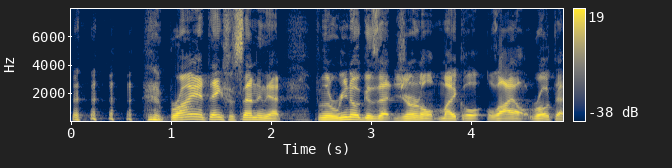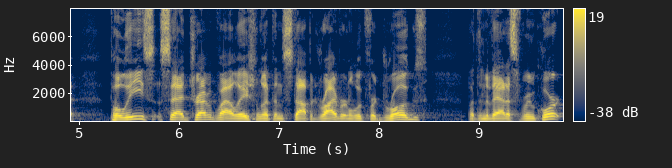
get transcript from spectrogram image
Brian, thanks for sending that. From the Reno Gazette Journal, Michael Lyle wrote that. Police said traffic violation let them stop a driver and look for drugs, but the Nevada Supreme Court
